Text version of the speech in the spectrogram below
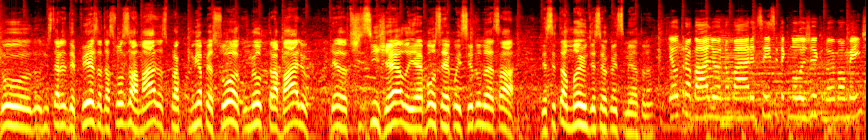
do, do Ministério da Defesa, das Forças Armadas, para minha pessoa, com o meu trabalho, que é singelo e é bom ser reconhecido nessa desse tamanho desse reconhecimento, né? Eu trabalho numa área de ciência e tecnologia que normalmente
